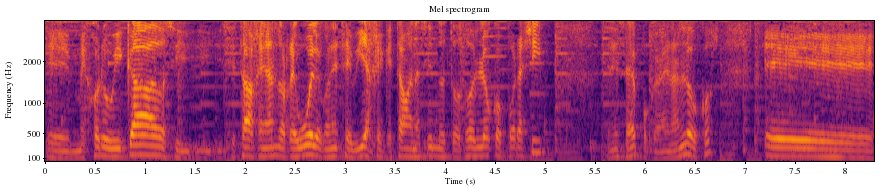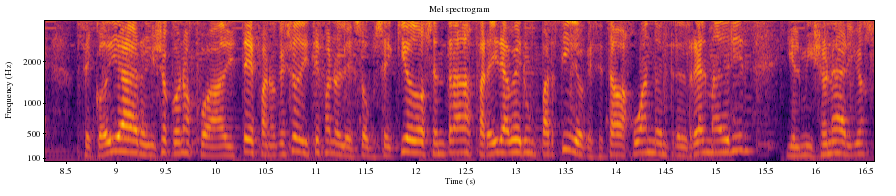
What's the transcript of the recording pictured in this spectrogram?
eh, mejor ubicados y, se estaba generando revuelo con ese viaje que estaban haciendo estos dos locos por allí, en esa época eran locos, eh, se codiaron y yo conozco a Di Stefano, que yo Di Stefano les obsequió dos entradas para ir a ver un partido que se estaba jugando entre el Real Madrid y el Millonarios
